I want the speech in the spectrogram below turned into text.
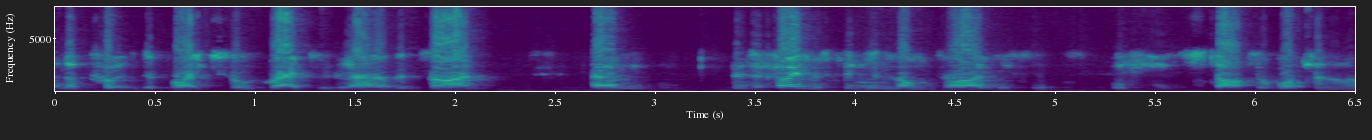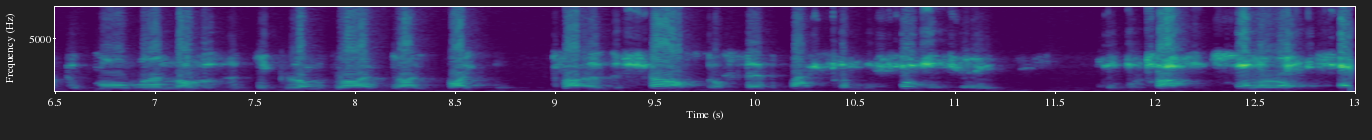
and a putting the brakes on gradually over time. Um, there's a famous thing in long drive if, if you start to watch a little bit more, where a lot of the big long drive guys break the, the shaft off their back on the through because the car's accelerating so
